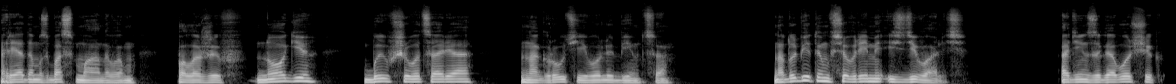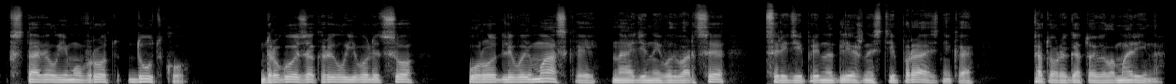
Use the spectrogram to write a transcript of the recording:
рядом с Басмановым, положив ноги бывшего царя на грудь его любимца. Над убитым все время издевались. Один заговорщик вставил ему в рот дудку, другой закрыл его лицо уродливой маской, найденной во дворце среди принадлежностей праздника — который готовила Марина.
